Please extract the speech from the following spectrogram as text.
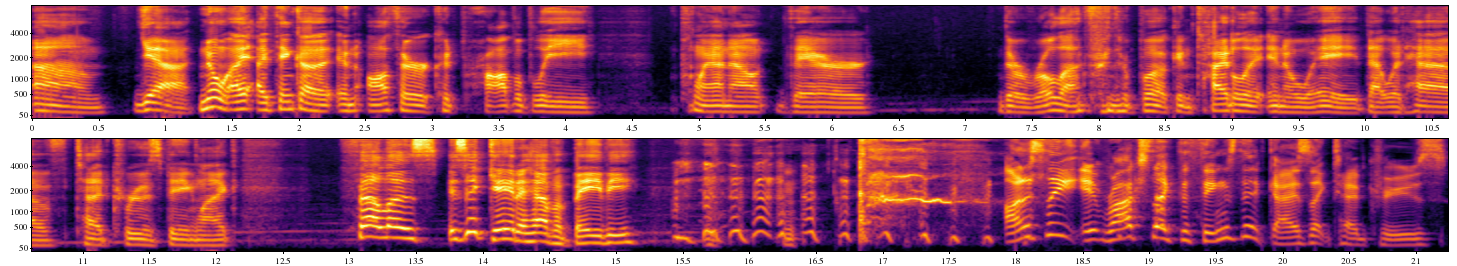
Um, yeah, no, I, I think uh an author could probably plan out their their rollout for their book and title it in a way that would have Ted Cruz being like, "Fellas, is it gay to have a baby?" Honestly, it rocks. Like the things that guys like Ted Cruz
